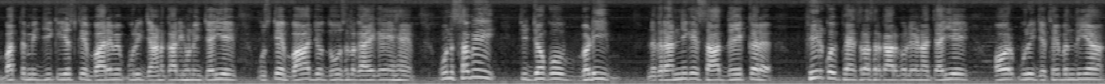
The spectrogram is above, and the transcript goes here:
बदतमीजी की, उसके बारे में पूरी जानकारी होनी चाहिए। उसके बाद जो दोष लगाए गए हैं, उन सभी चीज़ों को बड़ी निगरानी के साथ देखकर फिर कोई फैसला सरकार को लेना चाहिए। और पूरी जथेबंदियाँ,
